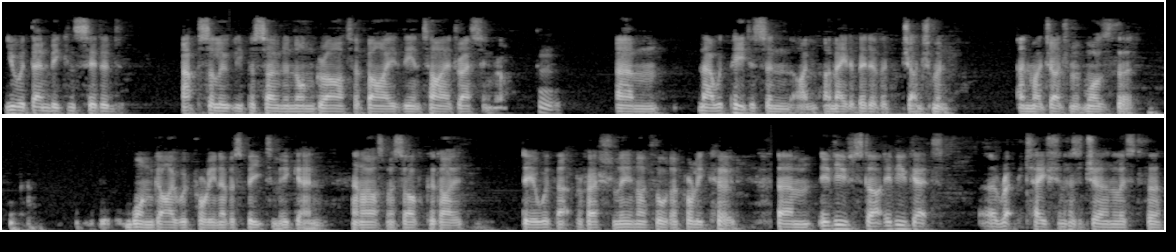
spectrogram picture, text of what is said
you would then be considered absolutely persona non grata by the entire dressing room. Hmm. Um, now, with Pietersen, I, I, made a bit of a judgment, and my judgment was that one guy would probably never speak to me again. And I asked myself, could I deal with that professionally? And I thought I probably could. Um, if you start, if you get a reputation as a journalist for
